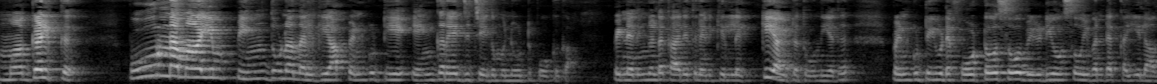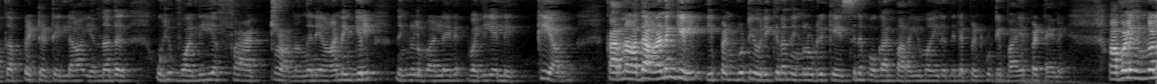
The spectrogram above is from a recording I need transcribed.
മകൾക്ക് പൂർണമായും പിന്തുണ നൽകി ആ പെൺകുട്ടിയെ എൻകറേജ് ചെയ്ത് മുന്നോട്ട് പോകുക. പിന്നെ നിങ്ങളുടെ കാര്യത്തിൽ എനിക്ക് ലക്കി ലക്കിയായിട്ട് തോന്നിയത് പെൺകുട്ടിയുടെ ഫോട്ടോസോ വീഡിയോസോ ഇവന്റെ കയ്യിൽ അകപ്പെട്ടിട്ടില്ല എന്നത് ഒരു വലിയ ഫാക്ടറാണ്. അങ്ങനെയാണെങ്കിൽ നിങ്ങൾ വളരെ വലിയ ലക്കിയാണ്. കാരണം അതാണെങ്കിൽ ഈ പെൺകുട്ടി ഒരിക്കലും ഒരു കേസിന് പോകാൻ പറയുമായിരുന്നില്ല. പെൺകുട്ടി ഭയപ്പെട്ടേനെ. അവൾ നിങ്ങൾ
